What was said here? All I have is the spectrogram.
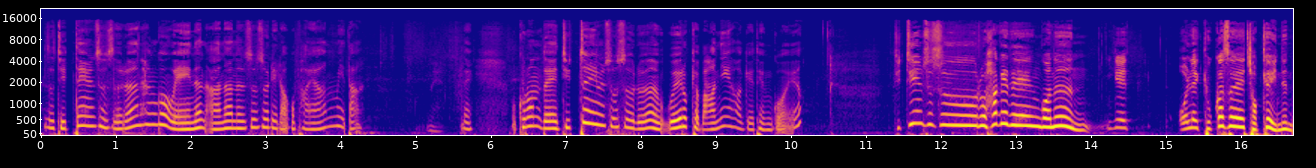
그래서 뒤트임 수술은 한국 외에는 안 하는 수술이라고 봐야 합니다. 네. 네. 어, 그런데 뒤트임 수술은 왜 이렇게 많이 하게 된 거예요? 뒤트임 수술을 하게 된 거는 이게 원래 교과서에 적혀 있는.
